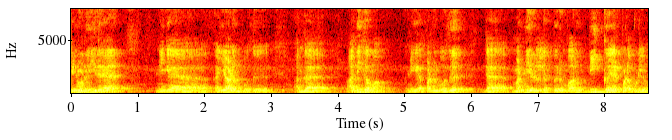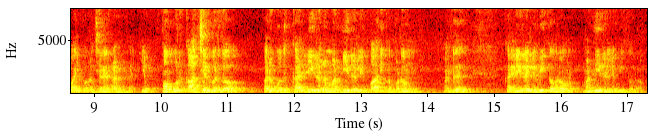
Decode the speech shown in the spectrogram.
இன்னொன்று இதில் நீங்கள் கையாளும் போது அந்த அதிகமாக நீங்கள் பண்ணும்போது இந்த மண்ணீரலில் பெரும்பாலும் வீக்கம் ஏற்படக்கூடிய வாய்ப்பு வரும் சில நேரங்களில். எப்போ ஒரு காய்ச்சல் வருதோ வரும்போது கல்லீரலும் மண்ணீரலையும் பாதிக்கப்படும். வந்து கல்லீரலையும் வீக்கம் வரும் மண்ணீரலையும் வீக்கம் வரும்.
